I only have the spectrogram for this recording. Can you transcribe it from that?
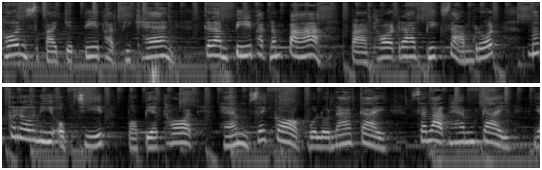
ข้น สปาเกตตี้ผัดพริกแห้งกระลำปีผัดน้ำปลาปลาทอดราดพริกสามรส มักโรนีอบชีสปอเปี๊ยะทอด แฮมไส้กรอกโบโลนาไก่ สลัดแฮมไก่ ย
